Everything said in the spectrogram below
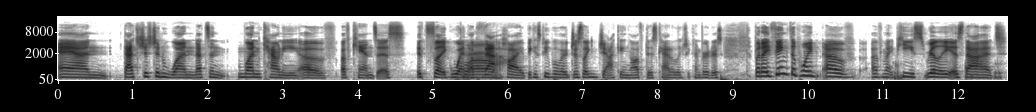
and that's just in one. That's in one county of of Kansas. It's like went Wow. up that high because people are just like jacking off this catalytic converters. But I think the point of of my piece really is that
